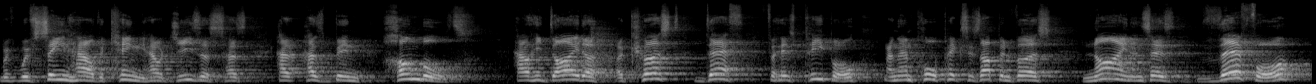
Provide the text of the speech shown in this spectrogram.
We've, we've seen how the King, how Jesus has, has been humbled, how he died a, a cursed death for his people. And then Paul picks this up in verse 9 and says, Therefore,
